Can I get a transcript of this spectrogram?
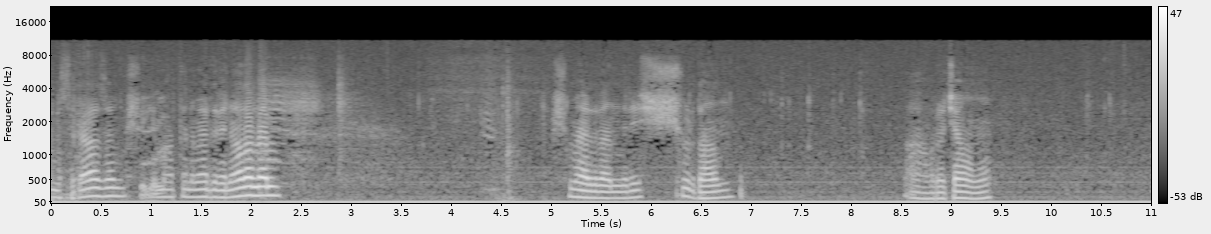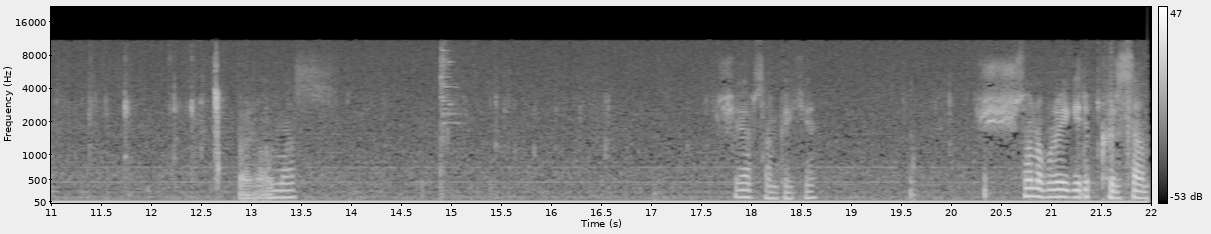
olması lazım. Şu 26 tane merdiveni alalım. Şu merdivenleri şuradan. Aa vuracağım ama. Böyle olmaz. Şey yapsam peki? Sonra buraya gelip kırsam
